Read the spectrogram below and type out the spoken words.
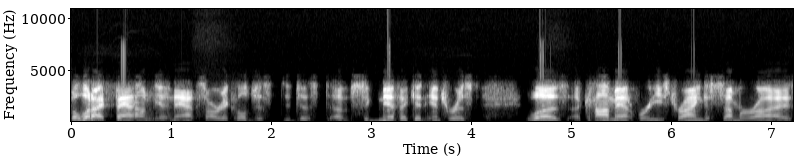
But what I found in Nat's article, just just of significant interest, was a comment where he's trying to summarize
